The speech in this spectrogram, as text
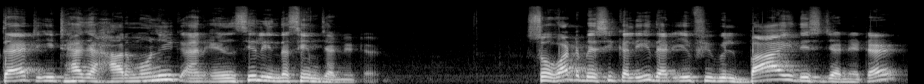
that it has a harmonic and Enseal in the same generator. So what basically that if you will buy this generator,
